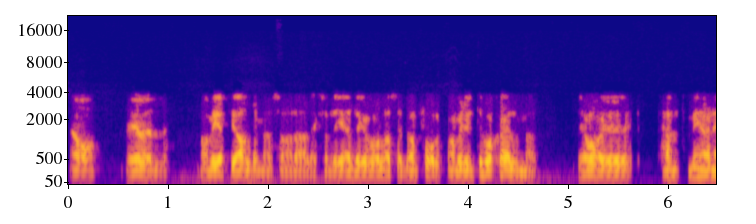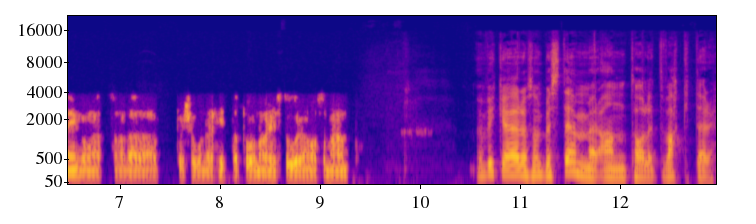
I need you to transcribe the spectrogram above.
ja, det är väl, man vet ju aldrig med sådana där. Liksom. Det gäller ju att hålla sig bland folk. Man vill ju inte vara själv med. Det har ju hänt mer än en gång att sådana där personer hittar på några historier om vad som har hänt. Men vilka är det som bestämmer antalet vakter?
